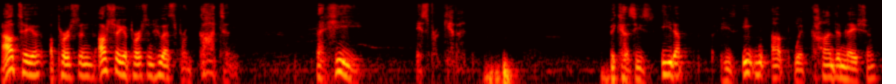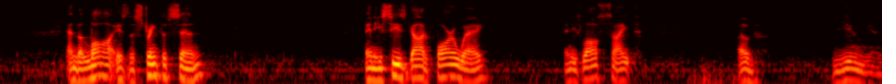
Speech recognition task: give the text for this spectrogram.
I'll tell you a person, I'll show you a person who has forgotten that he is forgiven. Because he's eat up, he's eaten up with condemnation, and the law is the strength of sin, and he sees God far away, and he's lost sight of union.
